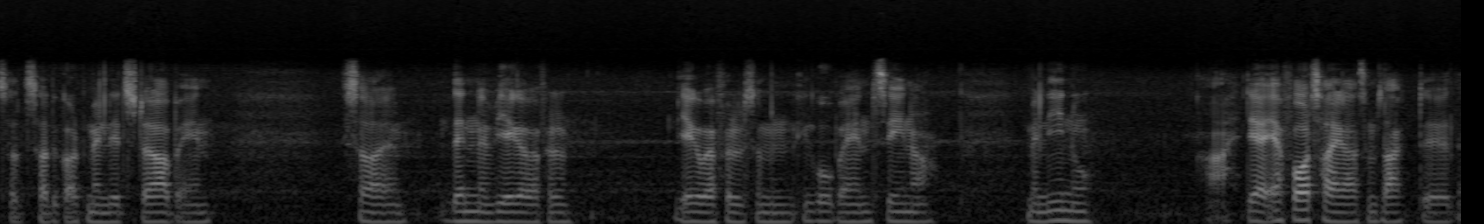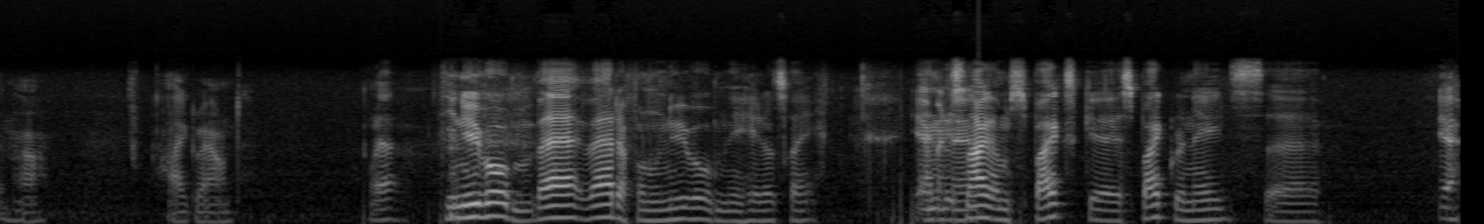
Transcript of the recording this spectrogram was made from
så, så er det godt med en lidt større bane. Så øh, den øh, virker i hvert fald virker i hvert fald som en, en god bane senere. Men lige nu, nej, det er, jeg foretrækker som sagt øh, den her high ground. Ja. De nye våben, hvad, hvad er der for nogle nye våben i Halo 3? Jamen, vi øh, snakkede om spike, uh, spike grenades, uh, Ja.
